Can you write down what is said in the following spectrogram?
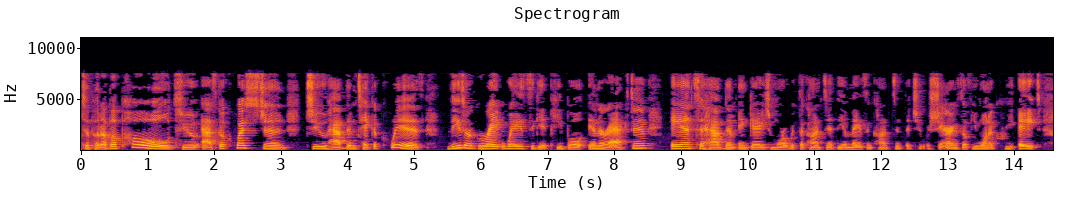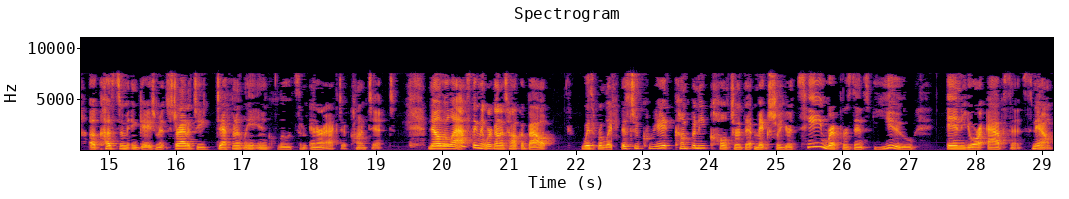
to put up a poll, to ask a question, to have them take a quiz. These are great ways to get people interactive and to have them engage more with the content, the amazing content that you are sharing. So if you want to create a custom engagement strategy, definitely include some interactive content. Now, the last thing that we're going to talk about with relation is to create company culture that makes sure your team represents you in your absence. Now,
